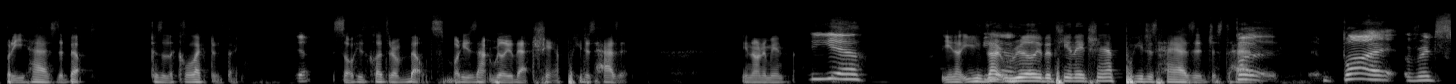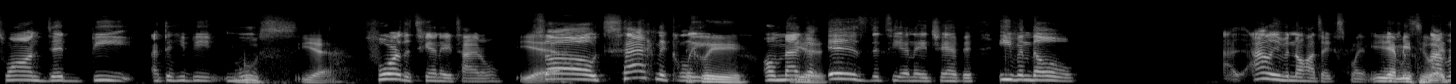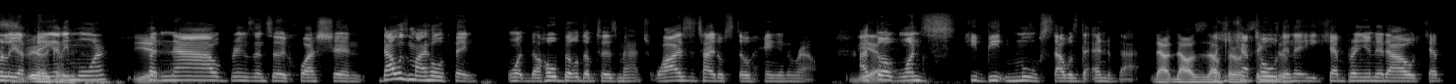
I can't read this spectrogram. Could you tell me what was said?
but he has the belt because of the collector thing. Yep. So he's collector of belts, but he's not really that champ. He just has it. You know what I mean? Yeah, You know, he's Yeah. not really the TNA champ, but he just has it just to have but it. but Rich Swann did beat. I think he beat Moose, Moose. Yeah. For the TNA title. Yeah. So technically, Technically, Omega is. is the TNA champion, even though I, I don't even know how to explain. it. Yeah, me too. It's. Not It's really a really thing anymore. yeah. But now brings into the question. That was my whole thing. What the whole build up to his match? Why is the title still hanging around? I thought once he beat Moose, that was the end of that. that, that was that was he kept thinking, too. holding it. He kept bringing it out. Kept.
